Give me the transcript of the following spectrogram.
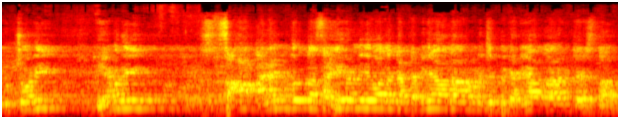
కూర్చొని ఏమని సా అలంకృత సహిరణ్యోదక కన్యాదానం అని చెప్పి కన్యాదానం చేస్తారు.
